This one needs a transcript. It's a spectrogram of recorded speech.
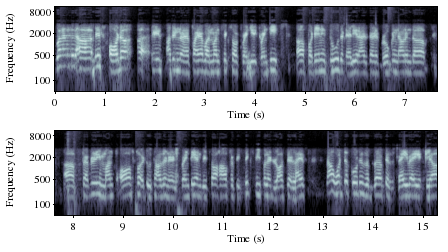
Well, uh, this order is in uh, FIR 116 of 2020 uh, pertaining to the Delhi riots that had broken down in the uh, February month of uh, 2020, and we saw how 56 people had lost their lives. Now, what the court has observed is very, very clear.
